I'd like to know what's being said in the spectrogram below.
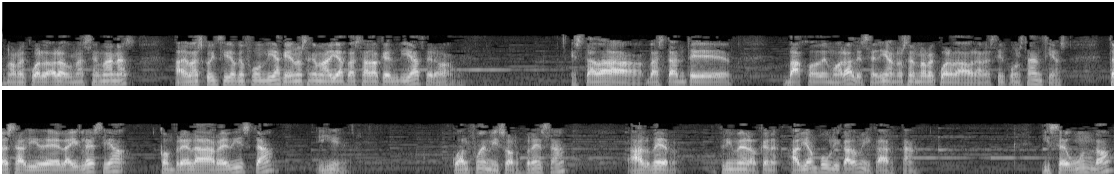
no recuerdo ahora, de unas semanas, además coincidió que fue un día que yo no sé qué me había pasado aquel día, pero estaba bastante bajo de moral ese día, no sé, no recuerdo ahora las circunstancias. Entonces salí de la iglesia, compré la revista y ¿cuál fue mi sorpresa? Al ver, primero, que habían publicado mi carta y segundo,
